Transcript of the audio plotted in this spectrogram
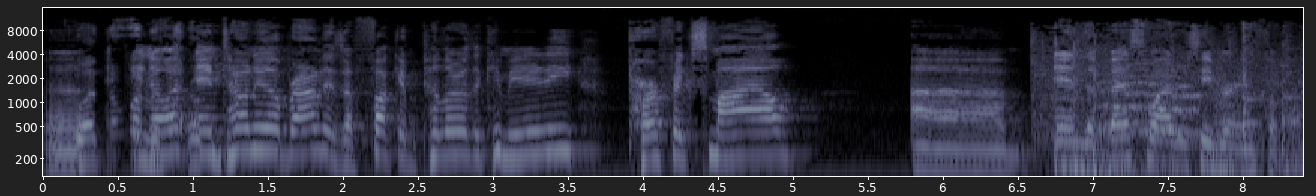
Uh, Well, no you know what? Antonio Brown is a fucking pillar of the community. Perfect smile. Um, and the best wide receiver in football.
